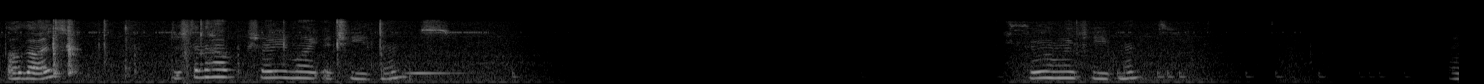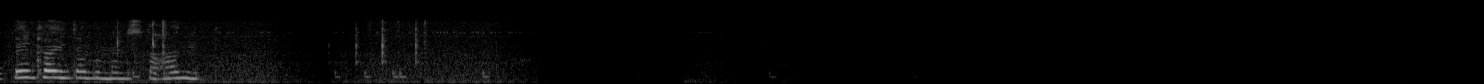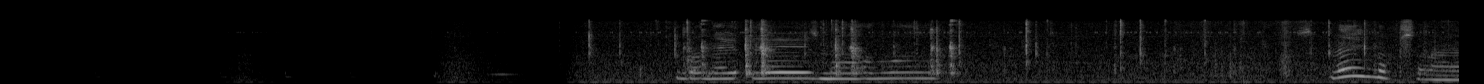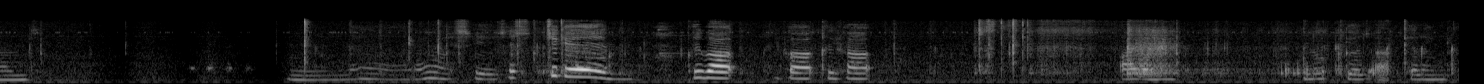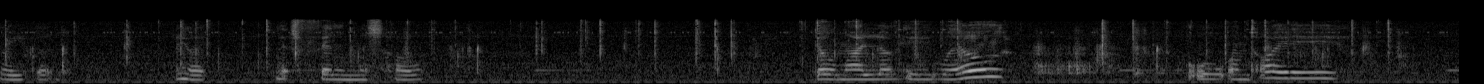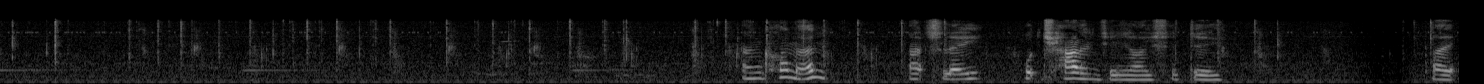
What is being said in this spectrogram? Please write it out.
Oh, guys, just gonna have show you my achievements. Show you my achievements. I think I've done the monster hunt. looks around. No, all I see is this chicken! Creep up, creep up, creep up. I am not good at killing creepers. Anyway, let's fill in this hole. Don't my lovely world. All untidy. And comment actually what challenges I should do. Like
